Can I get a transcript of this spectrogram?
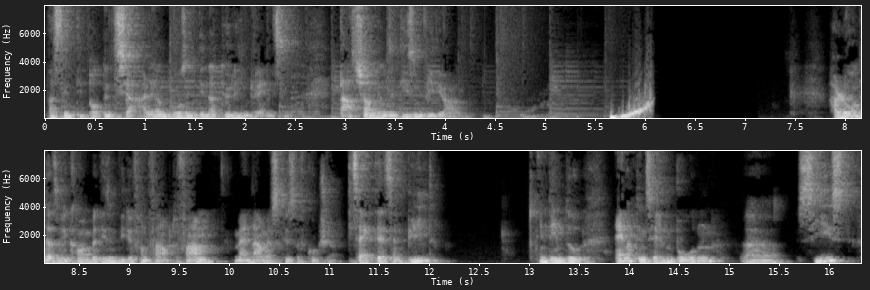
Was sind die Potenziale und wo sind die natürlichen Grenzen? Das schauen wir uns in diesem Video an. Hallo und herzlich willkommen bei diesem Video von Farm to Farm. Mein Name ist Christoph Kutscher. Ich zeige dir jetzt ein Bild, in dem du ein und denselben Boden äh, siehst,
